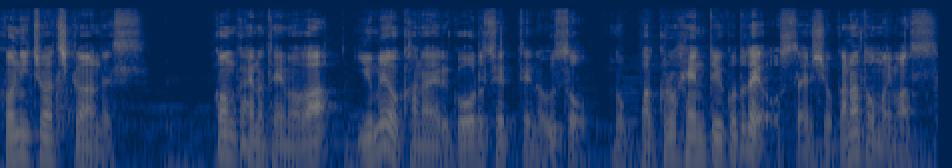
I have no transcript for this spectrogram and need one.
こんにちは、ちくわんです。今回のテーマは、夢を叶えるゴール設定の嘘の暴露編ということでお伝えしようかなと思います。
